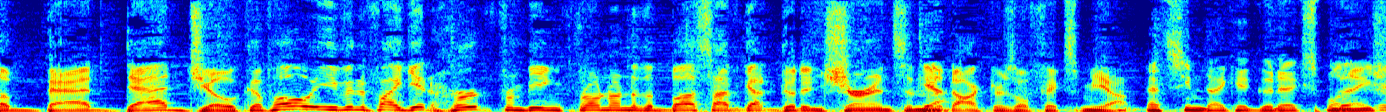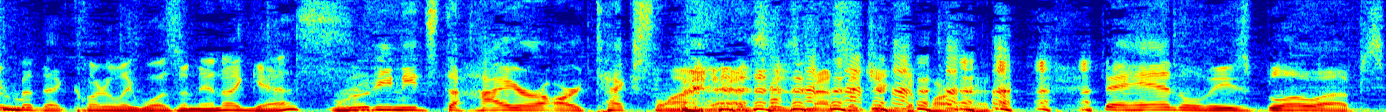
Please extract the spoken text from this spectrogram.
a bad dad joke of, oh, even if I get hurt from being thrown under the bus, I've got good insurance and Yeah. the doctors will fix me up. That seemed like a good explanation, but that clearly wasn't it. I guess. Rudy needs to hire our text line as his messaging department. to handle these blowups.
